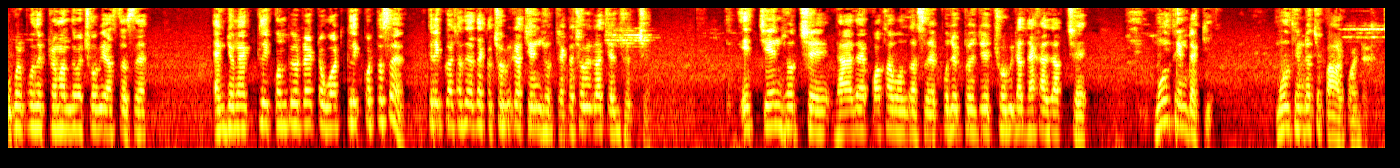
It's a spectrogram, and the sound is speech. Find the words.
উপর প্রজেক্টের মাধ্যমে ছবি আসতেছে, একজনে ক্লিক কম্পিউটার একটা ওয়ার্ড ক্লিক করতেছে ক্লিক করার সাথে সাথে একটা ছবিটা চেঞ্জ হচ্ছে, একটা ছবিটা চেঞ্জ হচ্ছে। এই চেঞ্জ হচ্ছে, দেখা যায় কথা বলতেছে প্রজেক্টরে যে ছবিটা দেখা যাচ্ছে, মূল থিমটা কি? মূল থিমটা হচ্ছে পাওয়ার পয়েন্টের কাজ।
